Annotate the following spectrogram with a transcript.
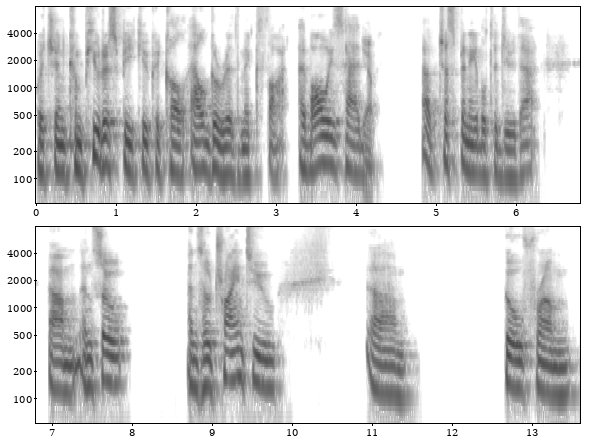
which in computer speak you could call algorithmic thought. I've always had, yep. I've just been able to do that, um, and so, and so trying to um, go from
